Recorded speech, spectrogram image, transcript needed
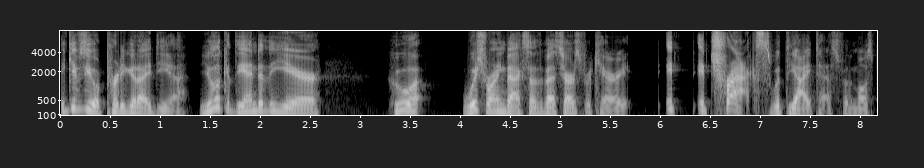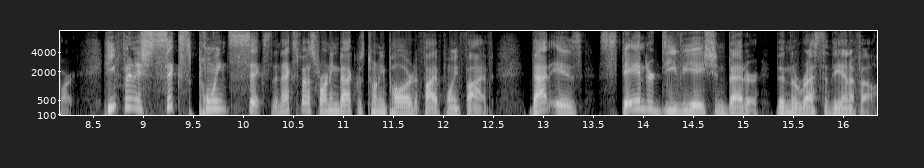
it gives you a pretty good idea. You look at the end of the year, who which running backs have the best yards per carry, it it tracks with the eye test for the most part. He finished 6.6. The next best running back was Tony Pollard at 5.5. That is standard deviation better than the rest of the NFL.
